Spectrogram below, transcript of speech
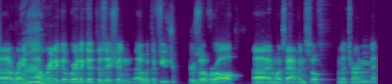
uh, right wow. now. We're in a good we're in a good position uh, with the futures overall uh, and what's happened so far in the tournament.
